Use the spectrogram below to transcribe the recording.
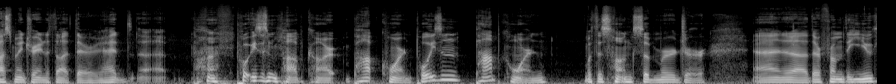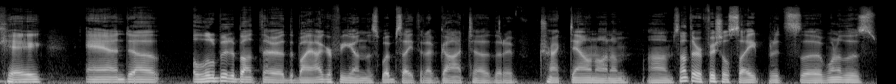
Lost my train of thought there. I had uh, Poison Popcorn, Popcorn, Poison Popcorn with the song Submerger. And uh, they're from the UK. And uh, a little bit about the, the biography on this website that I've got uh, that I've tracked down on them. Um, it's not their official site, but it's uh, one of those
